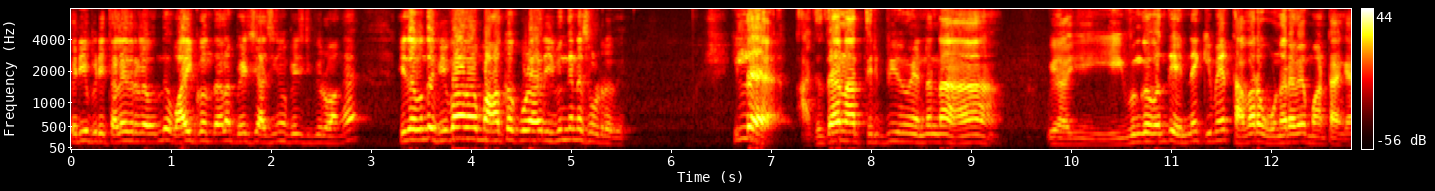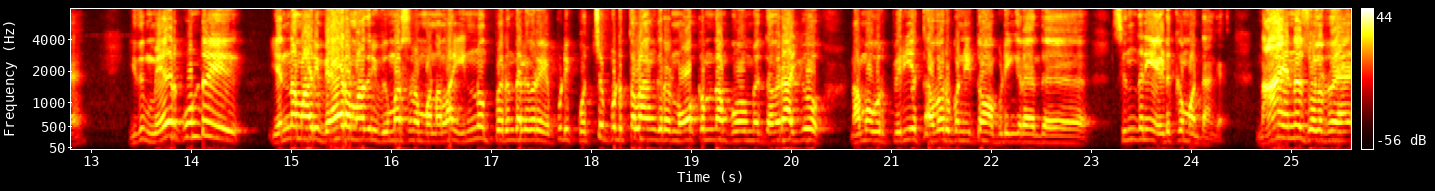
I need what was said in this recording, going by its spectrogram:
பெரிய பெரிய தலைவர்களை வந்து வாய்க்கு வந்தாலும் பேசி அசிங்கமாக பேசிட்டு போயிடுவாங்க இதை வந்து விவாதமாக ஆக்கக்கூடாது இவங்க என்ன சொல்றது? இல்லை அதுதான் நான் திருப்பியும் என்னன்னா இவங்க வந்து என்றைக்குமே தவற உணரவே மாட்டாங்க. இது மேற்கொண்டு என்ன மாதிரி வேற மாதிரி விமர்சனம் பண்ணலாம் இன்னும் பெருந்தலைவரை எப்படி கொச்சப்படுத்தலாங்கிற நோக்கம் தான் போகுமே தவிர ஐயோ நம்ம ஒரு பெரிய தவறு பண்ணிட்டோம் அப்படிங்கிற அந்த சிந்தனையை எடுக்க மாட்டாங்க. நான் என்ன சொல்றேன்?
